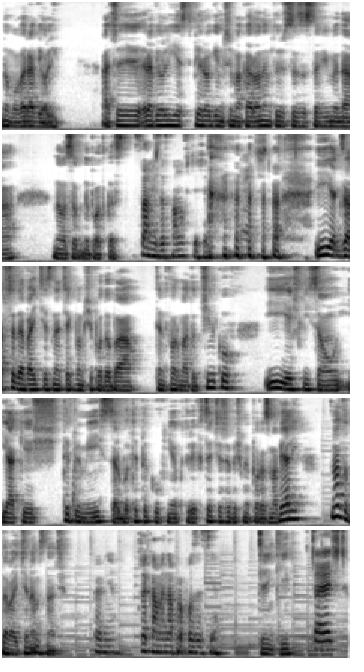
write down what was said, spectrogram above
domowe ravioli. A czy ravioli jest pierogiem czy makaronem, to już sobie zostawimy na, na osobny podcast. Sami zastanówcie się. I jak zawsze dawajcie znać, jak Wam się podoba ten format odcinków. I jeśli są jakieś typy miejsc albo typy kuchni, o których chcecie, żebyśmy porozmawiali, no to dawajcie nam znać. Pewnie. Czekamy na propozycje. Dzięki. Cześć.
